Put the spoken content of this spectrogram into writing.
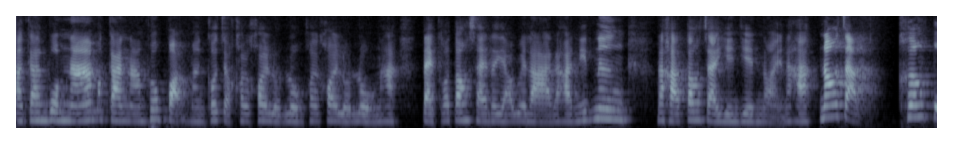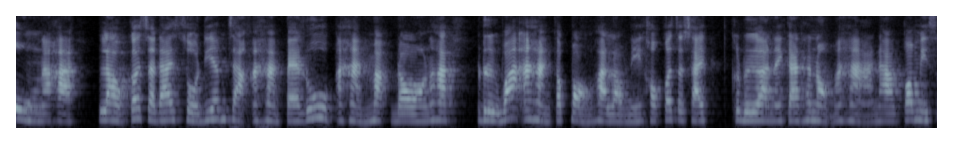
อาการบวมน้ำอาการน้ำท่วมปอดมันก็จะค่อยๆ ลดลง ค่อย ๆ ลดลงนะคะ แต่ก็ต้องใช้ระยะเวลานะคะ นิดนึงนะคะ ต้องใจเย็นๆหน่อยนะคะ นอกจากเครื่องปรุงนะคะ เราก็จะได้โซเดียมจากอาหารแปรรูปอาหารหมักดองนะคะ หรือว่าอาหารกระป๋องค่ะเหล่านี้เขาก็จะใช้เกลือในการถนอมอาหารนะคะ ก็มีโซ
